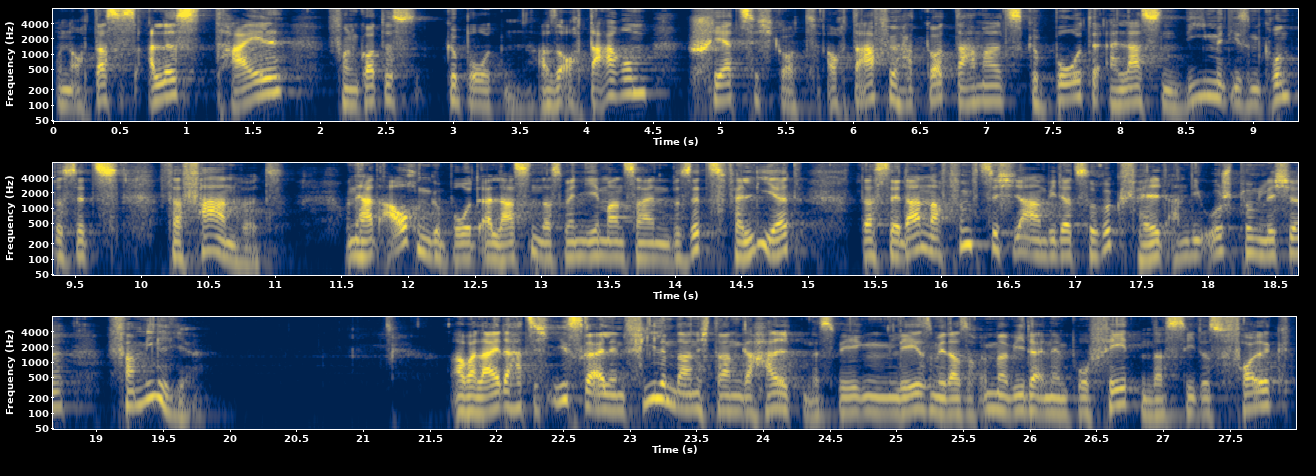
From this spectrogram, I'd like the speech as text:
Und auch das ist alles Teil von Gottes Geboten. Also auch darum schert sich Gott. Auch dafür hat Gott damals Gebote erlassen, wie mit diesem Grundbesitz verfahren wird. Und er hat auch ein Gebot erlassen, dass wenn jemand seinen Besitz verliert, dass er dann nach 50 Jahren wieder zurückfällt an die ursprüngliche Familie. Aber leider hat sich Israel in vielem da nicht dran gehalten. Deswegen lesen wir das auch immer wieder in den Propheten, dass sie das Volk,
